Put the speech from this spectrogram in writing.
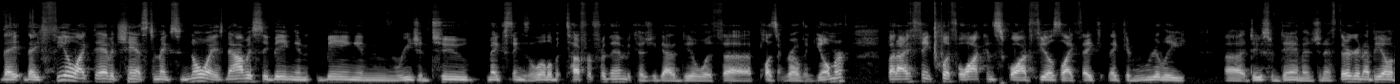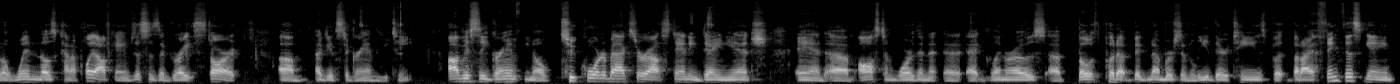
they they feel like they have a chance to make some noise. Now, obviously, being in being in Region Two makes things a little bit tougher for them because you got to deal with uh, Pleasant Grove and Gilmer. But I think Cliff Watkins' squad feels like they they can really uh, do some damage, and if they're going to be able to win those kind of playoff games, this is a great start um, against a Grandview team. Obviously, Grand, you know, two quarterbacks are outstanding. Dane Yench and um, Austin Worthen at, at Glen Rose uh, both put up big numbers and lead their teams. But but I think this game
